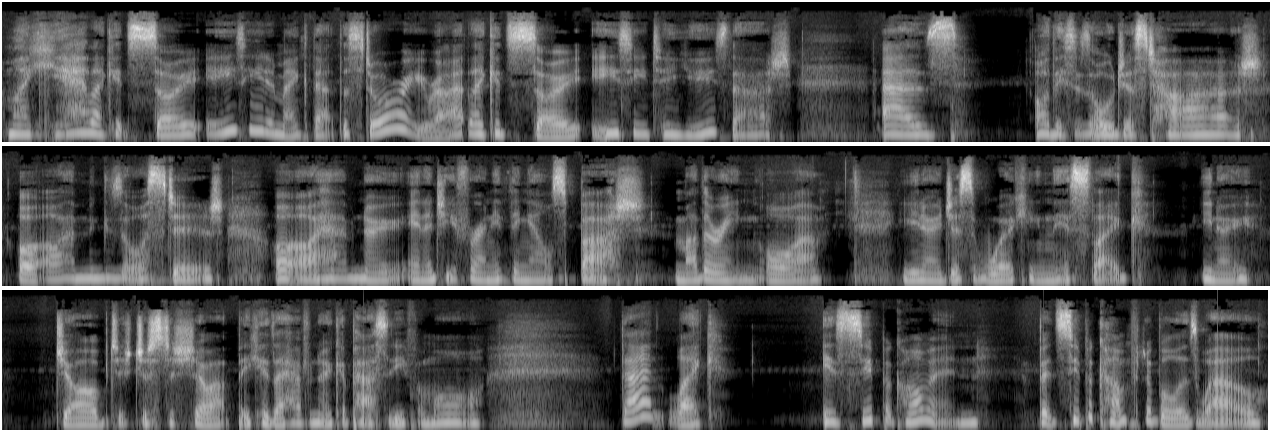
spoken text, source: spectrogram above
I'm like, yeah, like it's so easy to make that the story, right? Like it's so easy to use that as, oh, this is all just hard, or oh, I'm exhausted, or oh, I have no energy for anything else but mothering, or, you know, just working this like, you know, job to just to show up because I have no capacity for more. That like is super common, but super comfortable as well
